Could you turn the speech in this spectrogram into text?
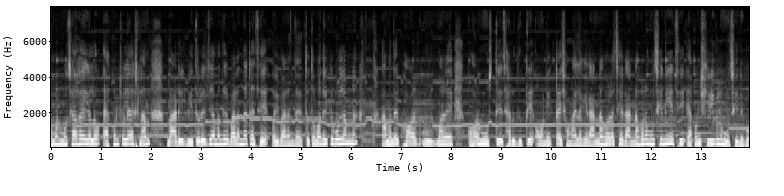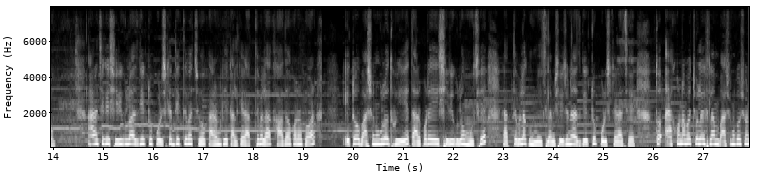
আমার মোছা হয়ে গেল। এখন চলে আসলাম বাড়ির ভিতরে যে আমাদের বারান্দাটা আছে, ওই বারান্দায়। তো তোমাদেরকে বললাম না, আমাদের ঘর মানে ঘর মুছতে, ঝাড়ু দিতে অনেকটাই সময় লাগে। রান্নাঘর আছে, রান্নাঘরও মুছে নিয়েছি। এখন সিঁড়িগুলো মুছে নেব। আর হচ্ছে কি সিঁড়িগুলো আজকে একটু পরিষ্কার দেখতে পাচ্ছ, কারণ কি কালকে রাত্রেবেলা খাওয়া দাওয়া করার পর এটো বাসনগুলো ধুয়ে তারপরে এই সিঁড়িগুলো মুছে রাত্রেবেলা ঘুমিয়েছিলাম, সেই জন্য আজকে একটু পরিষ্কার আছে। তো এখন আবার চলে এসলাম বাসন কোসন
